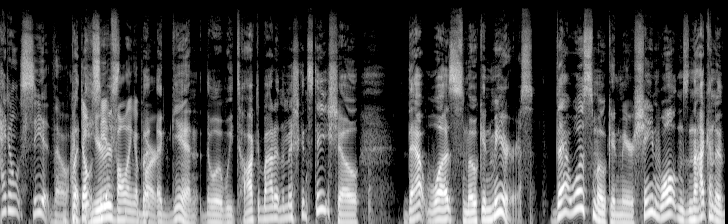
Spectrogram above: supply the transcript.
I don't see it though. I don't see it falling but apart. again, the way we talked about it in the Michigan State show, that was smoke and mirrors. That was smoke and mirror. Shane Walton's not gonna.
